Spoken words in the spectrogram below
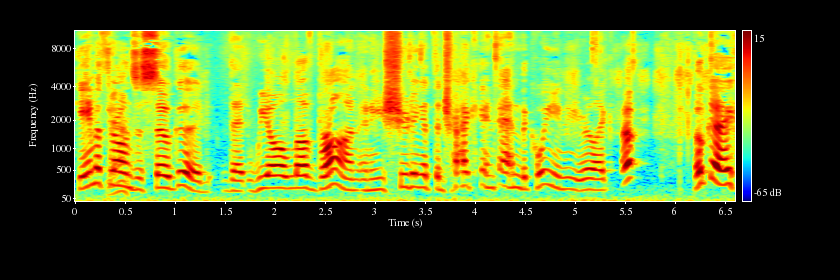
Game of Thrones is so good that we all love Bronn, and he's shooting at the dragon and the queen. And you're like, oh, okay,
